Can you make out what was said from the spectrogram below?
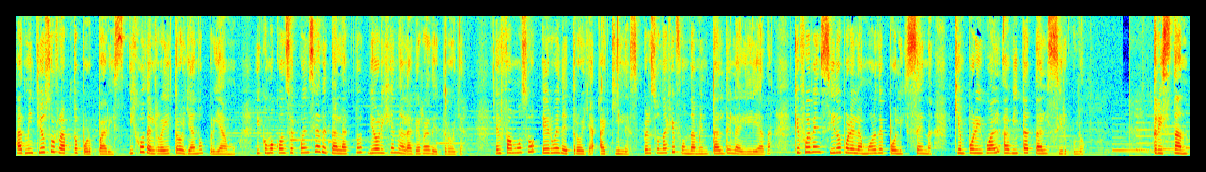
admitió su rapto por París, hijo del rey troyano Priamo, y como consecuencia de tal acto dio origen a la guerra de Troya. El famoso héroe de Troya, Aquiles, personaje fundamental de la Iliada, que fue vencido por el amor de Polixena, quien por igual habita tal círculo. Tristán,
